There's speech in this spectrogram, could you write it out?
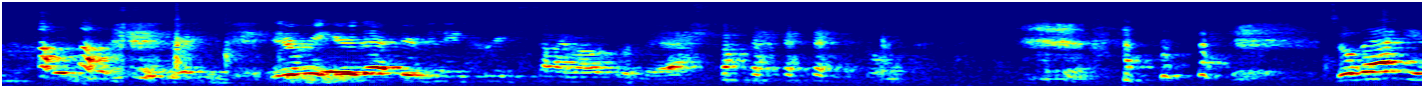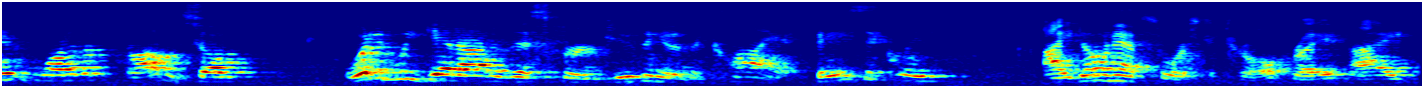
timeout for. Did you ever hear that? There's an increased timeout for that. That's cool. so that is one of the problems. So what did we get out of this for using it as a client? Basically, I don't have source control, right? I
